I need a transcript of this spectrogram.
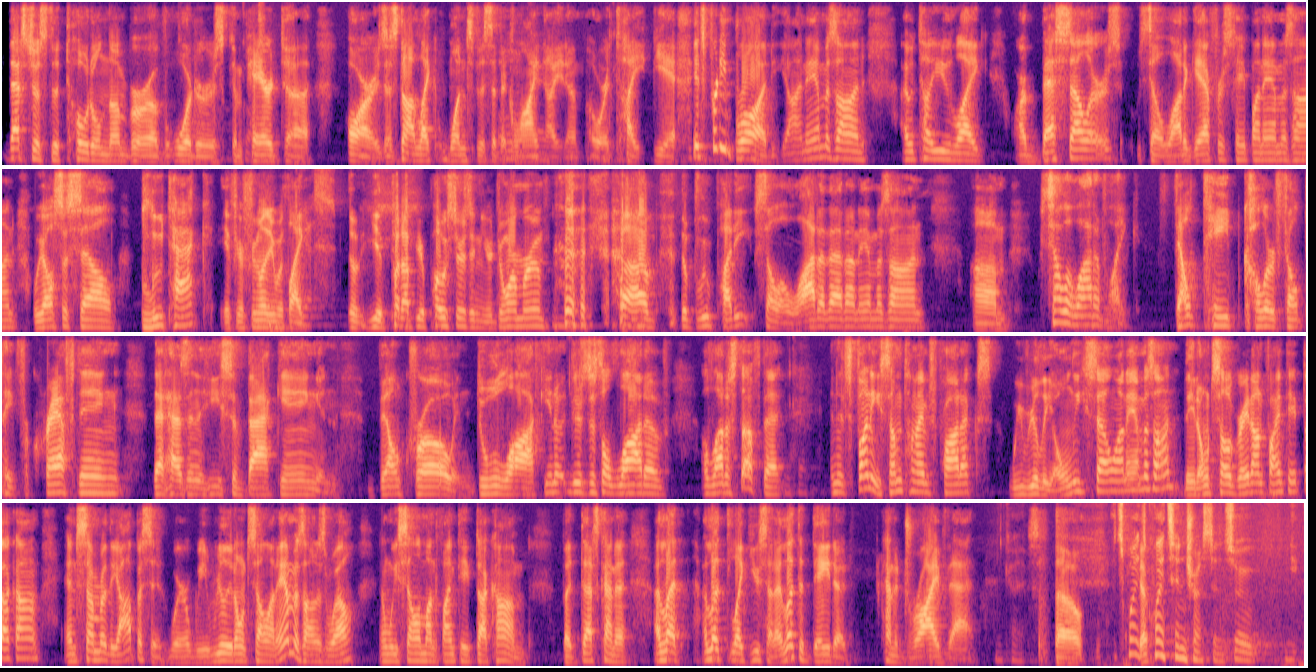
that's just the total number of orders compared to ours. It's not like one specific okay. line item or a type. Yeah, it's pretty broad. On Amazon, I would tell you like our best sellers, we sell a lot of gaffer's tape on Amazon. We also sell Blu Tack. If you're familiar with like yes. the, you put up your posters in your dorm room, um, the blue putty, sell a lot of that on Amazon. Um, sell a lot of like felt tape, colored felt tape for crafting that has an adhesive backing and Velcro and dual lock. You know, there's just a lot of a lot of stuff that okay. And it's funny, sometimes products we really only sell on Amazon. They don't sell great on findtape.com. And some are the opposite, where we really don't sell on Amazon as well, and we sell them on findtape.com. But that's kind of I let I let like you said, I let the data kind of drive that Okay. So it's quite yep. quite interesting. So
